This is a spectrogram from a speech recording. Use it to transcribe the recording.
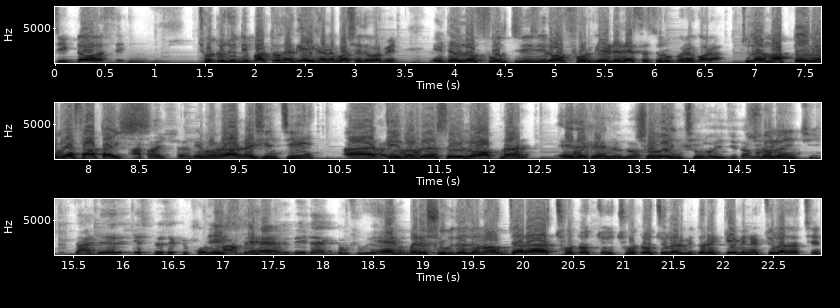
জিগ দেওয়া আছে। ছোট যদি পাত্র থাকে এখানে বসাইতে পারবেন। এটা হলো ফুল থ্রি জিরো ফোর গ্রেডের এসএস এর উপরে করা। চুলার মাপটা এইভাবে আছে আঠাইশ। 28 হ্যাঁ, এইভাবে আঠাইশ। ইঞ্চি আর এইভাবে আছে হলো আপনার এই দেখেন ষোলো ইঞ্চি 16 ইঞ্চি মানে ষোলো ইঞ্চি। যাদের স্পেস একটু কম হ্যাঁ। কিন্তু এটা একদম সুবিধা একবারে সুবিধাজনক যারা ছোট ছোট চুলার ভিতরে কেবিনেট চুলা যাচ্ছেন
